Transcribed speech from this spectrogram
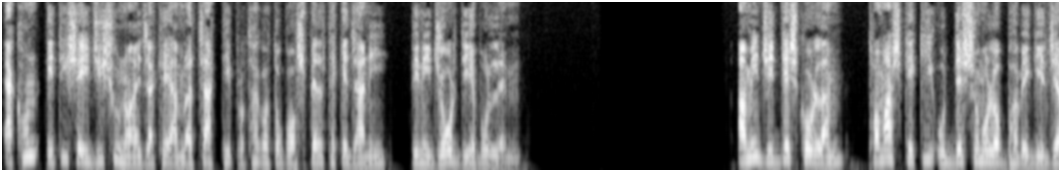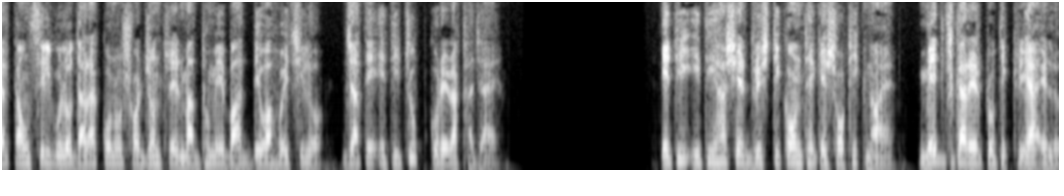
এখন এটি সেই যিশু নয় যাকে আমরা চারটি প্রথাগত গসপেল থেকে জানি, তিনি জোর দিয়ে বললেন। আমি জিজ্ঞেস করলাম, থমাসকে কি উদ্দেশ্যমূলকভাবে গির্জার কাউন্সিলগুলো দ্বারা কোনো ষড়যন্ত্রের মাধ্যমে বাদ দেওয়া হয়েছিল, যাতে এটি চুপ করে রাখা যায়? এটি ইতিহাসের দৃষ্টিকোণ থেকে সঠিক নয়, মেদভগারের প্রতিক্রিয়া এল।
